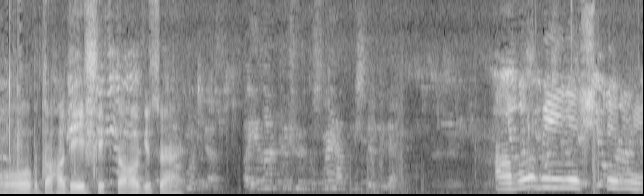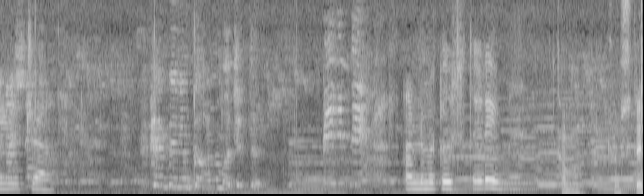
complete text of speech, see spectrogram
Oo bu daha değişik, daha güzel. Ama birleştirmeyeceğim. Hem benim karnım acıktı. Anneme göstereyim mi? Tamam göster.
